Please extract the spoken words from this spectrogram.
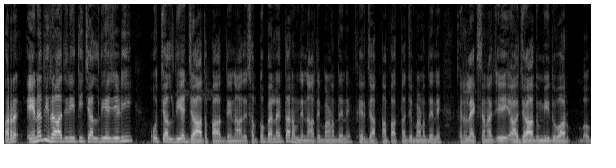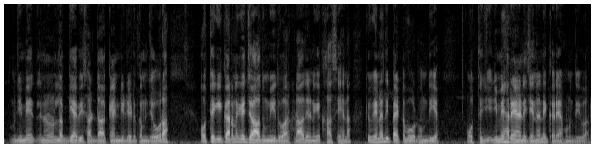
ਪਰ ਇਹਨਾਂ ਦੀ ਰਾਜਨੀਤੀ ਚੱਲਦੀ ਹੈ ਜਿਹੜੀ, ਉਹ ਚੱਲਦੀ ਹੈ ਜਾਤ ਪਾਤ ਦੇ ਨਾਂ ਤੇ। ਸਭ ਤੋਂ ਪਹਿਲਾਂ ਇਹ ਧਰਮ ਦੇ ਨਾਂ ਤੇ ਬਣਦੇ ਨੇ, ਫਿਰ ਜਾਤਾਂ ਪਾਤਾਂ 'ਚ ਬਣਦੇ ਨੇ, ਫਿਰ ਇਲੈਕਸ਼ਨਾਂ 'ਚ ਇਹ ਆਜ਼ਾਦ ਉਮੀਦਵਾਰ ਜਿਵੇਂ ਇਹਨਾਂ ਨੂੰ ਲੱਗਿਆ ਵੀ ਸਾਡਾ ਕੈਂਡੀਡੇਟ ਕਮਜ਼ੋਰ ਆ, ਉੱਥੇ ਕੀ ਕਰਨਗੇ? ਆਜ਼ਾਦ ਉਮੀਦਵਾਰ ਖੜਾ ਦੇਣਗੇ ਖਾਸੇ ਹੈ ਨਾ ਕਿਉਂਕਿ ਇਹਨਾਂ ਦੀ ਪੈਟ ਵੋਟ ਹੁੰਦੀ ਆ। ਉੱਥੇ ਜਿ- ਜਿਵੇਂ ਹਰਿਆਣੇ 'ਚ ਇਹਨਾਂ ਨੇ ਕਰਿਆ ਹੁਣ ਦੀ ਵਾਰ।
